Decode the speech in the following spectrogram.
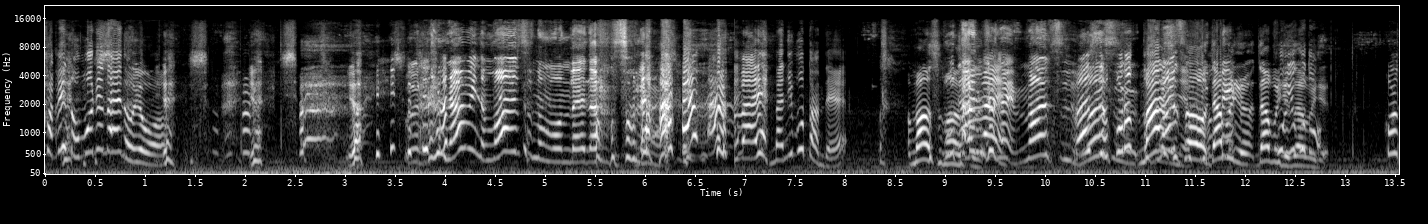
壁登れないのよ。よいしょラミのマウスの問題だろそれ。何ボタンで？マウスマウス。マウス。マウスマウスと W W W W これ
